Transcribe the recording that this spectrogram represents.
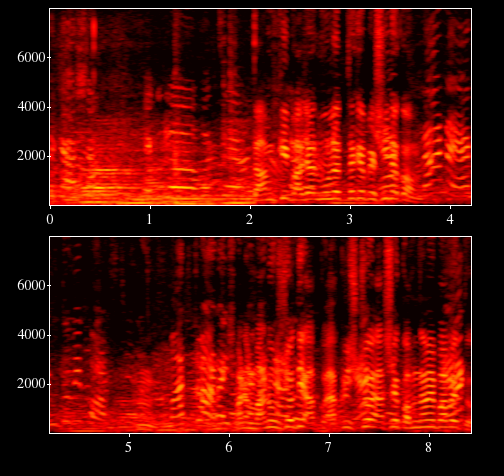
থেকে আসা। এগুলো হচ্ছে দাম কি বাজার মূল্যের থেকে বেশি না কম? না না একদমই কম। মাত্র আড়াইশো মানে মানুষ যদি আকৃষ্ট হয়ে আসে কম দামে পাবে তো?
